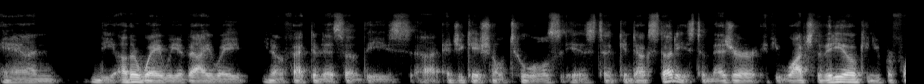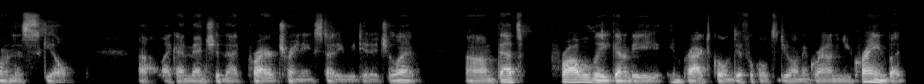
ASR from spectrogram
And the other way we evaluate, you know, effectiveness of these uh, educational tools is to conduct studies to measure if you watch the video, can you perform this skill? Uh, like I mentioned, that prior training study we did at Gillette. Um, that's probably going to be impractical and difficult to do on the ground in Ukraine. But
